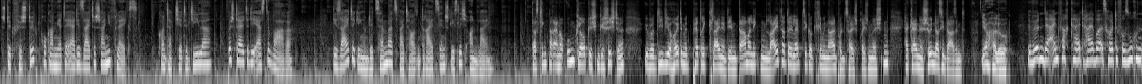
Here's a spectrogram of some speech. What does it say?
Stück für Stück programmierte er die Seite Shiny Flakes, kontaktierte Dealer, bestellte die erste Ware. Die Seite ging im Dezember 2013 schließlich online. Das klingt nach einer unglaublichen Geschichte, über die wir heute mit Patrick Kleine, dem damaligen Leiter der Leipziger Kriminalpolizei, sprechen möchten. Herr Kleine, schön, dass Sie da sind. Ja, hallo. Wir würden der Einfachkeit halber es heute versuchen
